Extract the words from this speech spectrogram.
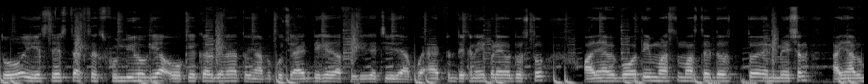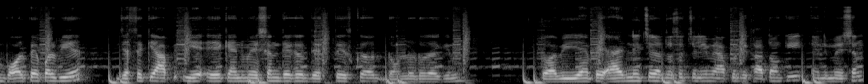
तो ये सेट सक्सेसफुली हो गया, ओके कर देना तो यहाँ पे कुछ ऐड दिखेगा, फ्री का चीज़, आपको ऐड तो देखना ही पड़ेगा दोस्तों। और यहाँ पे बहुत ही मस्त मस्त है दोस्तों एनिमेशन और यहाँ पे वॉल पेपर भी है। जैसे कि आप ये एक एनिमेशन देख देखते इसका डाउनलोड हो रहा है कि नहीं। तो अभी यहाँ पे ऐड नहीं चला दोस्तों। चलिए मैं आपको दिखाता हूँ कि एनिमेशन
